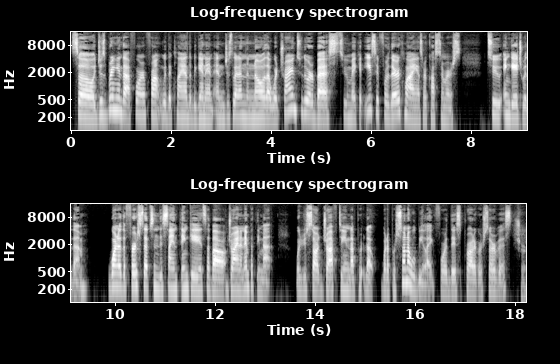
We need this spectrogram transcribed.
So just bringing that forefront with the client at the beginning and just letting them know that we're trying to do our best to make it easy for their clients or customers to engage with them. One of the first steps in design thinking is about drawing an empathy map, where you start drafting that, that what a persona will be like for this product or service. Sure.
